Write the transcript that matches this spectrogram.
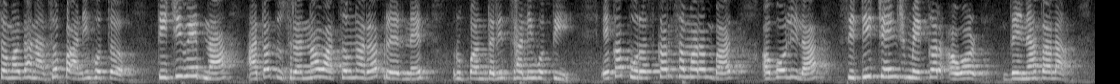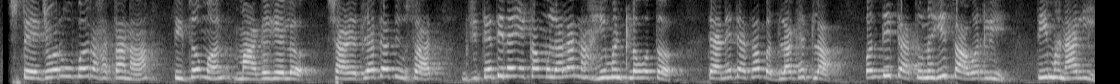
समाधानाचं पाणी होतं. तिची वेदना आता दुसऱ्यांना वाचवणाऱ्या प्रेरणेत रूपांतरित झाली होती. एका पुरस्कार समारंभात अबोलीला सिटी चेंज मेकर अवॉर्ड देण्यात आला. स्टेजवर उभं राहताना तिचं मन मागे गेलं. शाळेतल्या त्या दिवसात जिथे तिने एका मुलाला नाही म्हटलं होतं त्याने त्याचा बदला घेतला. पण ती त्यातूनही सावरली. ती म्हणाली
